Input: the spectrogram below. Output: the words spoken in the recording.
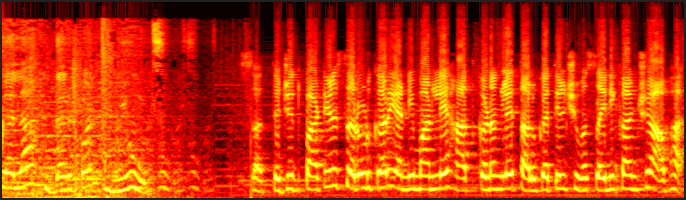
दर्पण न्यूज. सत्यजित पाटील सरोडकर यांनी मानले हातकणंगले तालुक्यातील शिवसैनिकांचे आभार.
